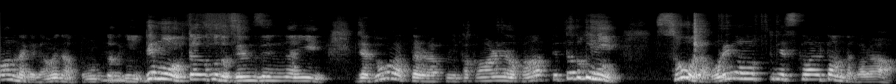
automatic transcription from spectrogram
わんなきゃダメだと思った時に、でも歌うこと全然ない。じゃあどうやったらラップに関われるのかなって言った時に、そうだ、俺がラップで救われたんだから、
